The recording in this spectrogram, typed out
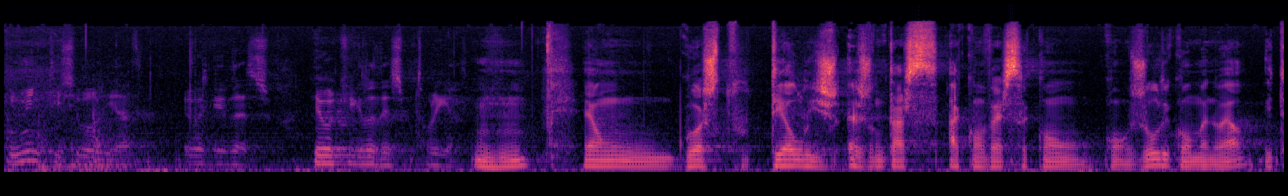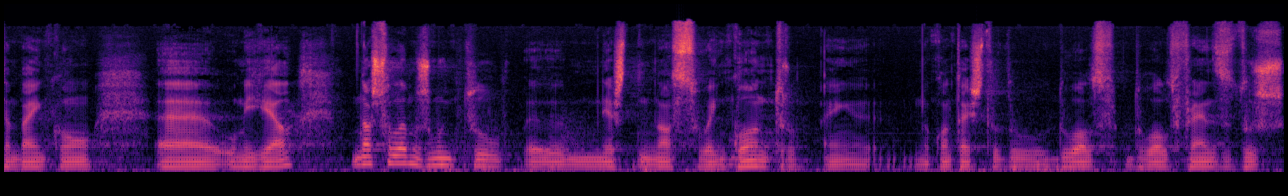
Muitíssimo obrigado. Eu agradeço. Eu aqui agradeço, muito obrigado. Uhum. É um gosto tê-lo a juntar-se à conversa com, com o Júlio, com o Manuel e também com uh, o Miguel. Nós falamos muito uh, neste nosso encontro, em, no contexto do, do, Old, do Old Friends, dos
